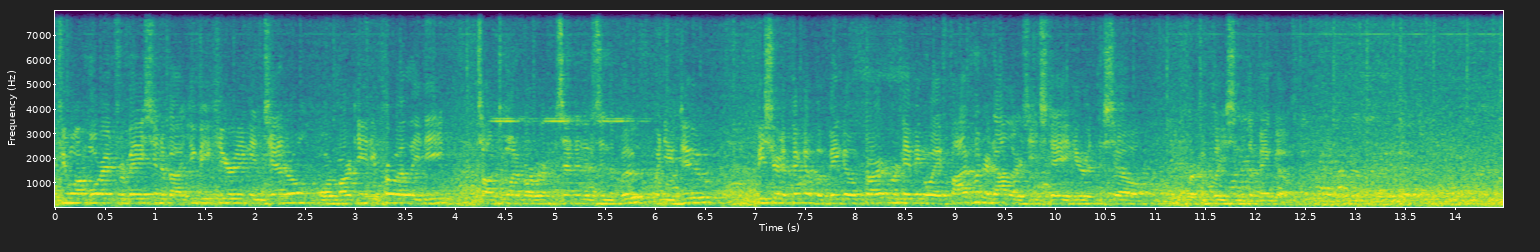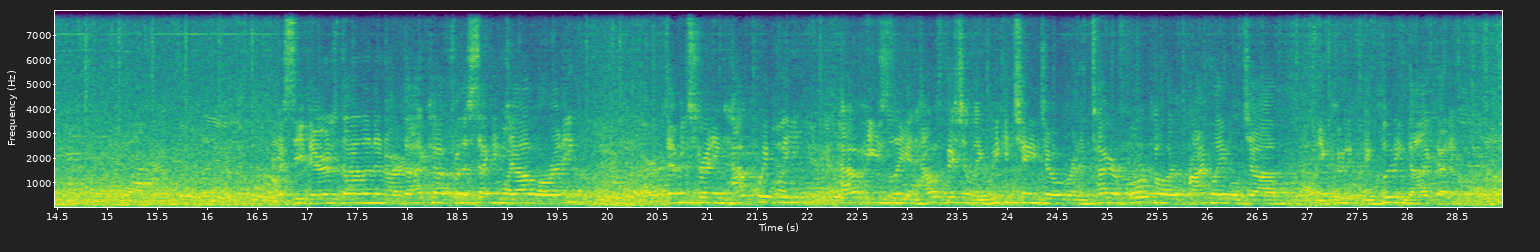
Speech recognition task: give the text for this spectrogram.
If you want more information about UV curing in general or Mark Andy Pro LED, talk to one of our representatives in the booth. When you do, be sure to pick up a bingo card. We're giving away $500 each day here at the show for completion of the bingo. I see Darren's dialing in our die cut for the second job already, demonstrating how quickly, how easily, and how efficiently we can change over an entire four-color prime label job, including, including die cutting.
